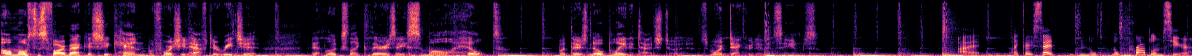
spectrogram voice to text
almost as far back as she can before she'd have to reach it. It looks like there's a small hilt, but there's no blade attached to it. It's more decorative, it seems. I, like I said, no, no problems here.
